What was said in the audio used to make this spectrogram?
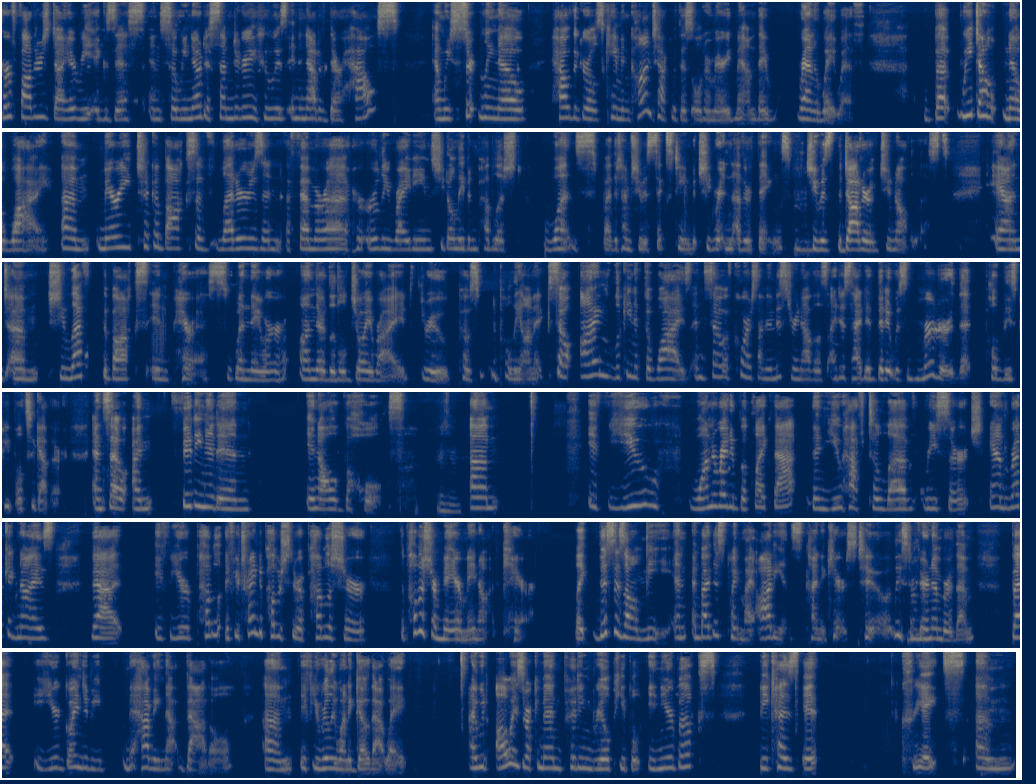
her father's diary exists. And so we know to some degree who is in and out of their house. And we certainly know how the girls came in contact with this older married man they ran away with. But we don't know why. Um, Mary took a box of letters and ephemera, her early writings. She'd only been published once by the time she was 16, but she'd written other things. Mm-hmm. She was the daughter of two novelists. And um, she left the box in Paris when they were on their little joyride through post Napoleonic. So I'm looking at the whys. And so, of course, I'm a mystery novelist. I decided that it was murder that pulled these people together. And so I'm fitting it in in all the holes. Mm-hmm. Um, if you want to write a book like that, then you have to love research and recognize that if you're pub- if you're trying to publish through a publisher, the publisher may or may not care. Like this is all me, and and by this point, my audience kind of cares too, at least a mm-hmm. fair number of them. But you're going to be having that battle um, if you really want to go that way. I would always recommend putting real people in your books because it creates um,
